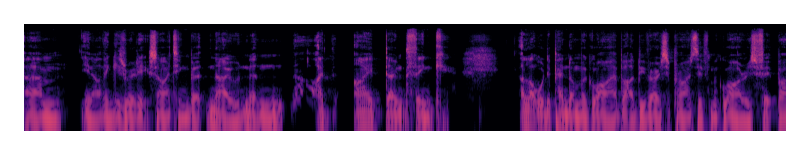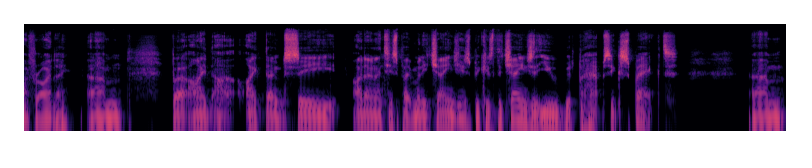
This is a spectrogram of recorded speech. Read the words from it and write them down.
Um, you know, I think he's really exciting. But no, no I I don't think a lot will depend on Maguire, but I'd be very surprised if Maguire is fit by Friday. Um, but I, I, I don't see, I don't anticipate many changes because the change that you would perhaps expect, um,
